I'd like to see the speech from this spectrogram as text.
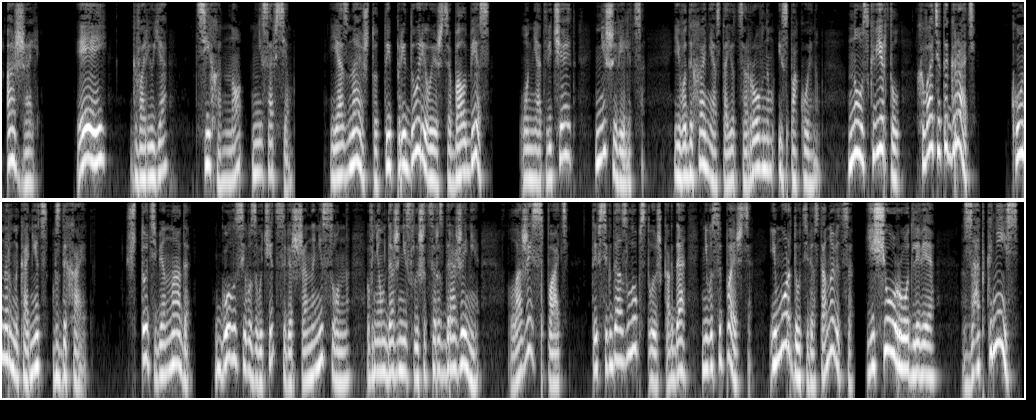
А жаль. «Эй!» — говорю я, тихо, но не совсем. «Я знаю, что ты придуриваешься, балбес!» Он не отвечает, не шевелится. Его дыхание остается ровным и спокойным. «Ну, Сквиртл, хватит играть!» Конор, наконец, вздыхает. «Что тебе надо?» Голос его звучит совершенно несонно, в нем даже не слышится раздражения. Ложись спать. Ты всегда злобствуешь, когда не высыпаешься, и морда у тебя становится еще уродливее. Заткнись!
